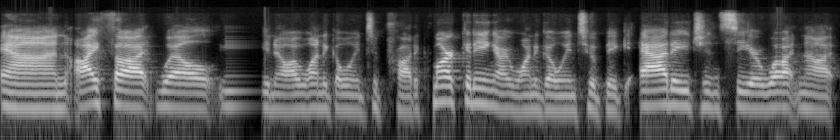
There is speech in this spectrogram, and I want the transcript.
And I thought, well, you know, I want to go into product marketing, I want to go into a big ad agency or whatnot.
